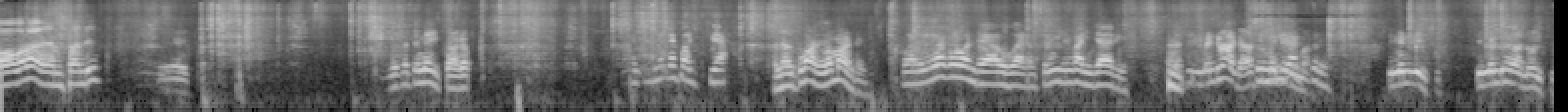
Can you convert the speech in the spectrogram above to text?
ഓവറാ എംസാൻഡ്. ഇതൊക്കെ തന്നെ ഇക്കാരം. അങ്ങനെ പഠിക്കുക. അല്ല നമുക്ക് വെള്ളം വേണ്ടേ? വെള്ളമൊക്കെ വേണ്ടേ? വെള്ളത്തിന് പഞ്ചാറി സിമെന്റ് വേണ്ട? ആ സിമെന്റ്. സിമെന്റ് ഒഴിച്ചു സിമെന്റ് നല്ല ഒഴിച്ചു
